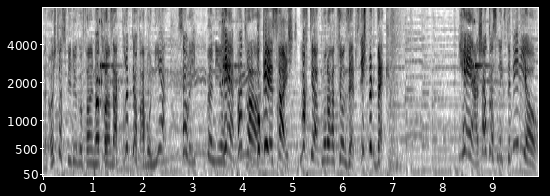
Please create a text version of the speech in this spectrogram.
wenn euch das Video gefallen hat, Patrat dann... sagt, drückt auf Abonnieren. Sorry. Wenn ihr... Hier, Patrat. Okay, es reicht. Mach die Art Moderation selbst. Ich bin weg. Hier, schaut das nächste Video.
